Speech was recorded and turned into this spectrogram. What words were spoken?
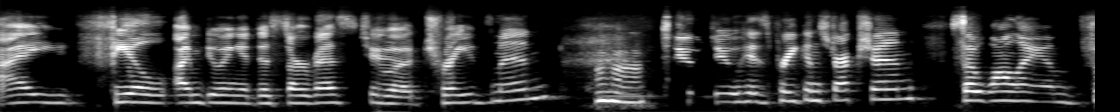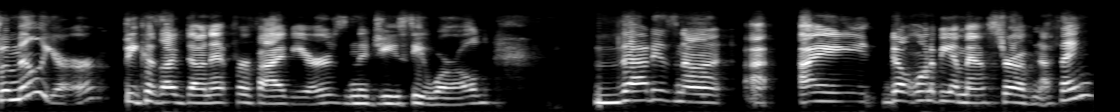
i feel i'm doing a disservice to a tradesman mm-hmm. to do his pre-construction so while i am familiar because i've done it for five years in the gc world that is not I, I don't want to be a master of nothing.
